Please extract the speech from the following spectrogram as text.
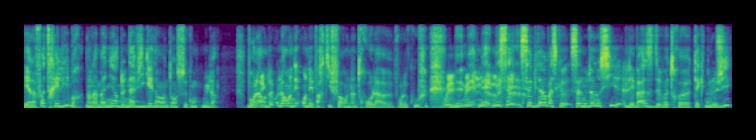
et à la fois très libre dans la manière de naviguer dans, dans ce contenu-là. Bon, là, on, là on, est, on est parti fort en intro, là, euh, pour le coup. Oui, mais oui, mais, c'est c'est bien parce que ça nous donne aussi les bases de votre technologie.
